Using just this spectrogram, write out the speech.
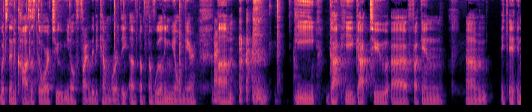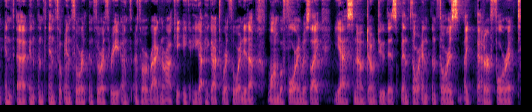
which then causes Thor to you know finally become worthy of, of, of wielding Mjolnir. Right. Um, he got he got to uh fucking um in in uh, in in, in, Thor, in Thor in Thor three and Thor Ragnarok he, he he got he got to where Thor ended up long before and was like yes no don't do this and Thor and, and Thor is like better for it.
